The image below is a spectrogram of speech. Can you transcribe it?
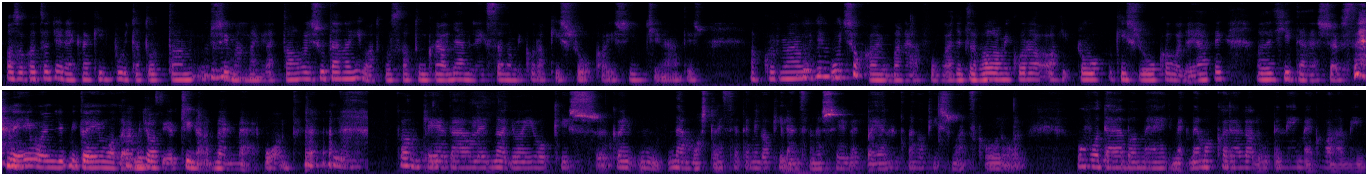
azokat a gyereknek így bújtatottan mm-hmm. simán meg lehet tanulni, és utána hivatkozhatunk rá, hogy emlékszel, amikor a kis róka is így csinált, és akkor már úgy, mm-hmm. úgy sokkal jobban elfogadja. Tehát valamikor a, a, ró, a kis róka vagy a játék az egy hitelesebb személy, mondjuk, mint ha én mondanám, hogy azért csináld meg, mert pont. Van például egy nagyon jó kis könyv, nem mostani, szerintem még a 90-es években jelent meg a kismackóról. Óvodába megy, meg nem akar elaludni, meg valami,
